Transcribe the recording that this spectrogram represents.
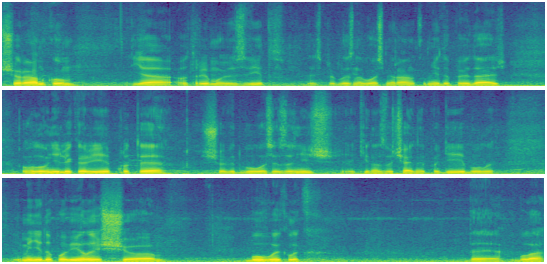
Щоранку я отримую звіт, десь приблизно 8 ранку. Мені доповідають головні лікарі про те, що відбулося за ніч, які надзвичайні події були. І мені доповіли, що був виклик, де була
